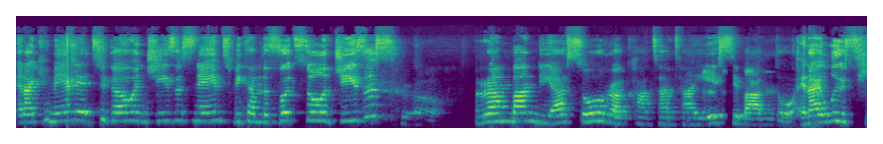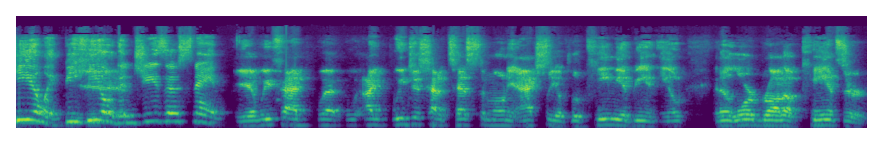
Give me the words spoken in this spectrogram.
and I command it to go in Jesus' name to become the footstool of Jesus. And I lose healing. Be healed in Jesus' name. Yeah, we've had, I, we just had a testimony actually of leukemia being healed, and the Lord brought up cancer.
